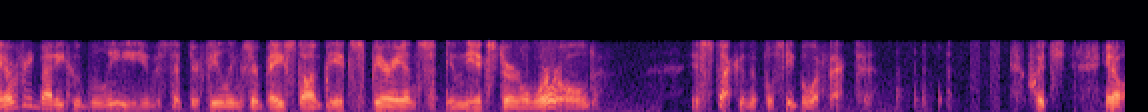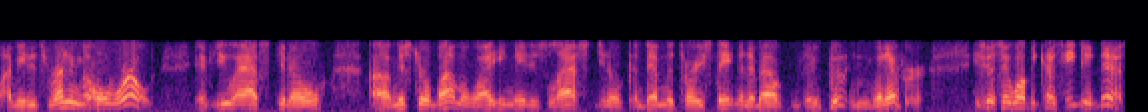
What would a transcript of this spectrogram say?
everybody who believes that their feelings are based on the experience in the external world is stuck in the placebo effect. Which, you know, I mean, it's running the whole world. If you ask, you know, uh, Mr. Obama why he made his last, you know, condemnatory statement about Putin, whatever, he's going to say, well, because he did this,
